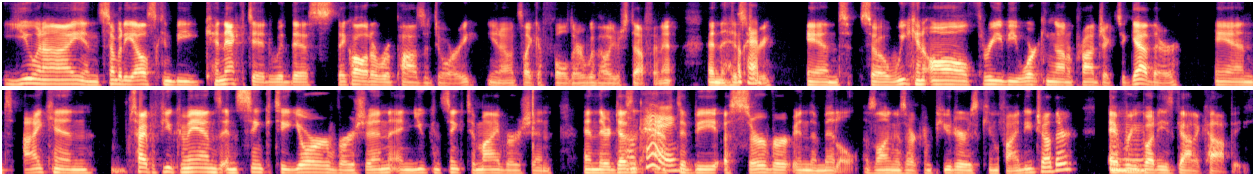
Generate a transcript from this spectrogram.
You and I and somebody else can be connected with this. They call it a repository. You know, it's like a folder with all your stuff in it and the history. And so we can all three be working on a project together and I can type a few commands and sync to your version, and you can sync to my version. And there doesn't Okay. have to be a server in the middle. As long as our computers can find each other, Mhm. everybody's got a copy.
